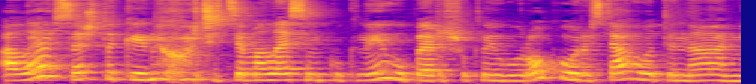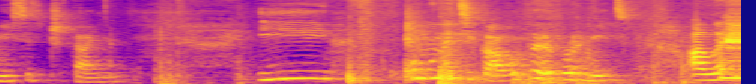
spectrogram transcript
Але все ж таки не хочеться малесеньку книгу, першу книгу року розтягувати на місяць читання. І кому не цікаво, перегорніть. Але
